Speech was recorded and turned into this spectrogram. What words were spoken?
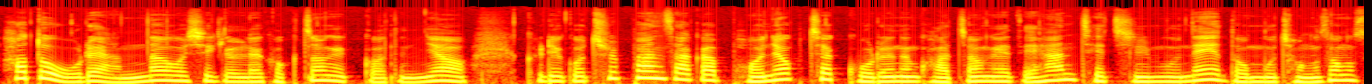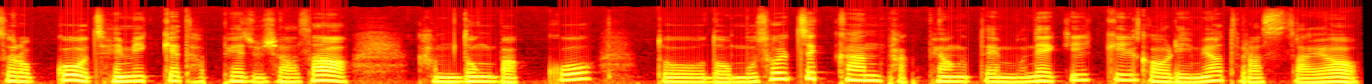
하도 오래 안 나오시길래 걱정했거든요. 그리고 출판사가 번역책 고르는 과정에 대한 제 질문에 너무 정성스럽고 재밌게 답해 주셔서 감동받고 또 너무 솔직한 박평 때문에 낄낄거리며 들었어요.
